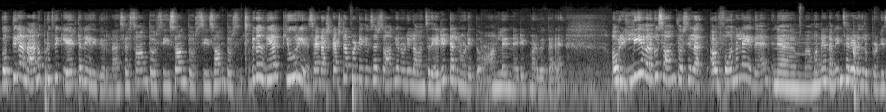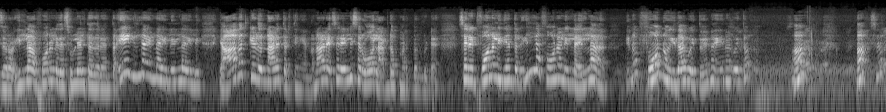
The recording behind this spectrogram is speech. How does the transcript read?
ಗೊತ್ತಿಲ್ಲ ನಾನು ಪೃಥ್ವಿ ಕೇಳ್ತಾನೆ ಇದೀವಿ ಇವ್ರನ್ನ. ಸರ್ ಸಾಂಗ್ ತೋರಿಸಿ ಸಾಂಗ್ ತೋರಿಸಿ ಸಾಂಗ್ ತೋರಿಸಿ. Because we are curious and ಅಷ್ಟು ಕಷ್ಟಪಟ್ಟಿದ್ದೀವಿ ಸರ್ ಸಾಂಗೇ ನೋಡಿಲ್ಲ ಒಂದ್ಸತಿ. ಎಡಿಟಲ್ಲಿ ನೋಡಿದ್ದು ಆನ್ಲೈನ್ ಎಡಿಟ್ ಮಾಡ್ಬೇಕಾರೆ ಅವ್ರು ಇಲ್ಲಿವರೆಗೂ ಸಾಂಗ್ ತೋರಿಸಿಲ್ಲ. ಅವ್ರ ಫೋನಲ್ಲೇ ಇದೆ. ಮೊನ್ನೆ ನವೀನ್ ಸರ್ ಹೇಳಿದ್ರು ಪ್ರೊಡ್ಯೂಸರ್ ಇಲ್ಲ, ಅವ್ರ ಫೋನಲ್ಲಿ ಇದೆ, ಸುಳ್ಳು ಹೇಳ್ತಾ ಇದಾರೆ ಅಂತ. ಏ, ಇಲ್ಲ ಇಲ್ಲ, ಇಲ್ಲಿ ಇಲ್ಲ, ಇಲ್ಲಿ ಯಾವತ್ತು ಕೇಳಿದ್ರು ನಾಳೆ ತರ್ತೀನಿ ಅನ್ನೋ ನಾಳೆ, ಸರ್, ಎಲ್ಲಿ ಸರ್? ಓ ಲ್ಯಾಪ್ಟಾಪ್ ಮರ್ತು ಬಂದ್ಬಿಟ್ಟೆ. ಸರ್ ಇದು ಫೋನಲ್ಲಿ ಇದೆ ಅಂತಲ್ಲ, ಇಲ್ಲ ಫೋನಲ್ಲಿ ಇಲ್ಲ, ಎಲ್ಲ, ಏನೋ ಫೋನು ಇದಾಗೋಯ್ತು, ಏನೋ, ಏನಾಗೋಯ್ತು? ಹಾಂ ಹಾಂ ಸರ್?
